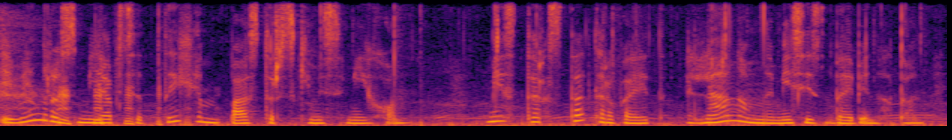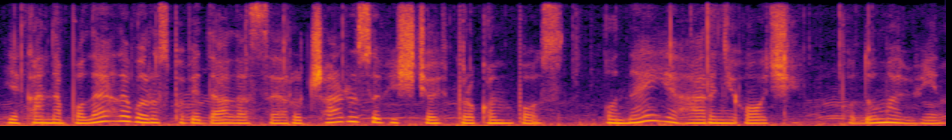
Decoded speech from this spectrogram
І він розсміявся тихим пасторським сміхом. Містер Статервейт глянув на місіс Бебінгтон, яка наполегливо розповідала серу Чарльзові щось про компост. У неї гарні очі, подумав він.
